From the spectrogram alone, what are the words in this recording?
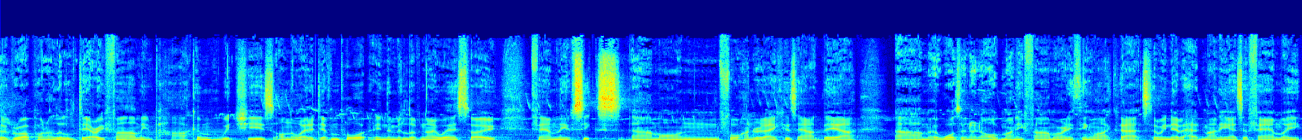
So I grew up on a little dairy farm in Parkham, which is on the way to Devonport in the middle of nowhere. So family of six um, on 400 acres out there. Um, it wasn't an old money farm or anything like that. So we never had money as a family.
